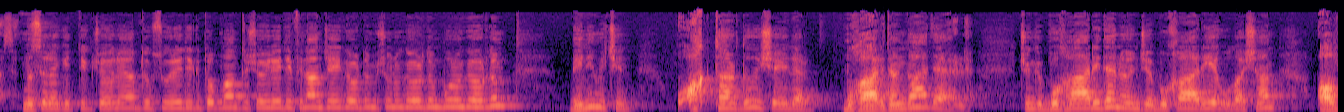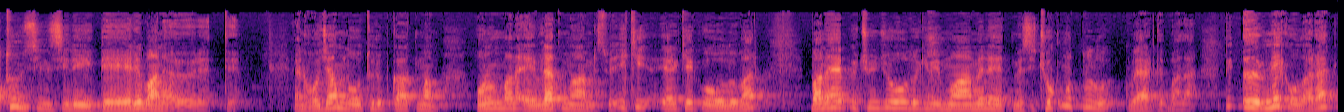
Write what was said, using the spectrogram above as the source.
ağzı. Mısır'a gittik şöyle yaptık, Suriye'deki toplantı şöyleydi filancayı gördüm, şunu gördüm, bunu gördüm. Benim için o aktardığı şeyler Buhari'den daha değerli. Çünkü Buhari'den önce Buhari'ye ulaşan altın silsileyi değeri bana öğretti. Yani hocamla oturup kalkmam, onun bana evlat muamelesi iki erkek oğlu var. Bana hep üçüncü oğlu gibi muamele etmesi çok mutluluk verdi bana. Bir örnek olarak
